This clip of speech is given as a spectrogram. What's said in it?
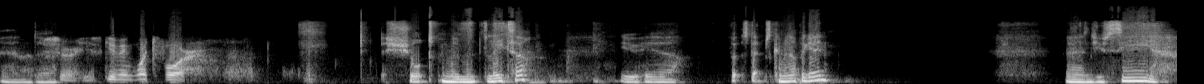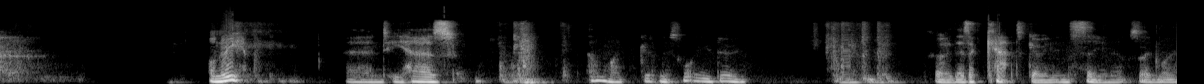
And uh, Sure, he's giving what for? a short moment later, you hear footsteps coming up again. And you see Henri. And he has. Oh my goodness, what are you doing? Sorry, there's a cat going insane outside my.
